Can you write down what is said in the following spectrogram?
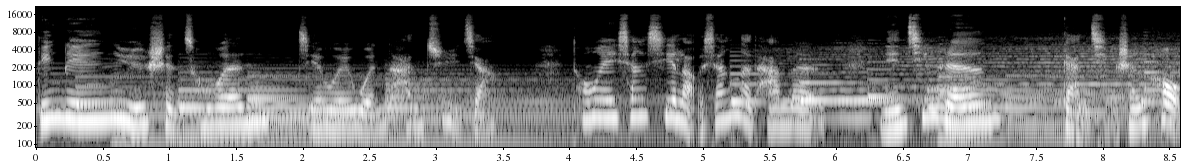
丁玲与沈从文皆为文坛巨匠，同为湘西老乡的他们，年轻人感情深厚。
